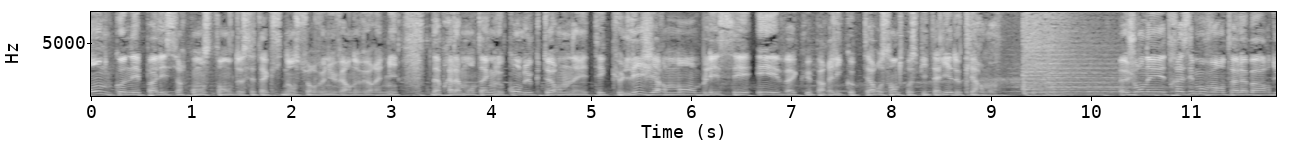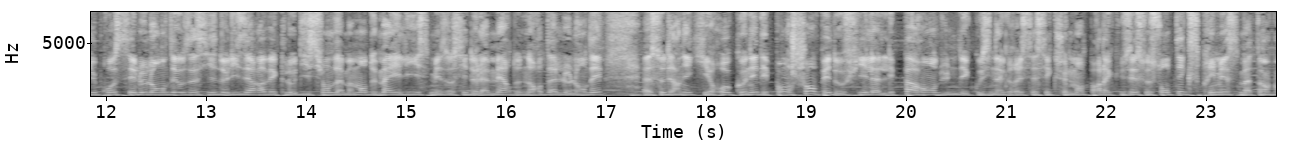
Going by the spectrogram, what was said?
On ne connaît pas les circonstances de cet accident survenu vers 9h30. D'après la montagne, le conducteur n'a été que légèrement blessé et évacué par hélicoptère au centre hospitalier de Clermont. Journée très émouvante à la barre du procès Lelandais aux assises de l'Isère avec l'audition de la maman de Maëlys, mais aussi de la mère de Nordal Lelandais. Ce dernier qui reconnaît des penchants pédophiles. Les parents d'une des cousines agressées sexuellement par l'accusé se sont exprimés ce matin.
